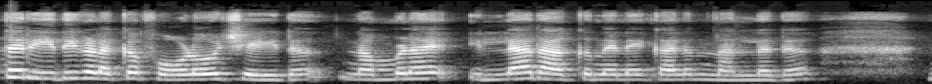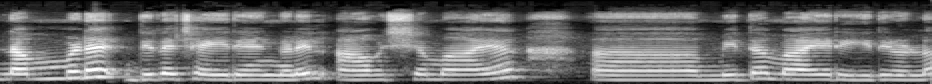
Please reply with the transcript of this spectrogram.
രീതികളൊക്കെ ഫോളോ ചെയ്ത് നമ്മളെ ഇല്ലാതാക്കുന്നതിനേക്കാളും നല്ലത് നമ്മുടെ ദിനചര്യങ്ങളിൽ ആവശ്യമായ മിതമായ രീതിയിലുള്ള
